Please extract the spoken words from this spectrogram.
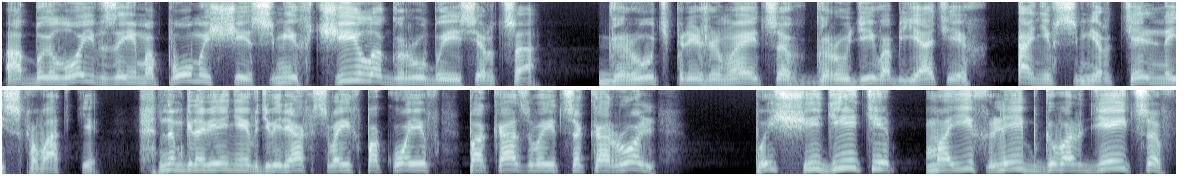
о былой взаимопомощи смягчила грубые сердца. Грудь прижимается к груди в объятиях, а не в смертельной схватке. На мгновение в дверях своих покоев показывается король. «Пощадите моих лейб-гвардейцев!»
